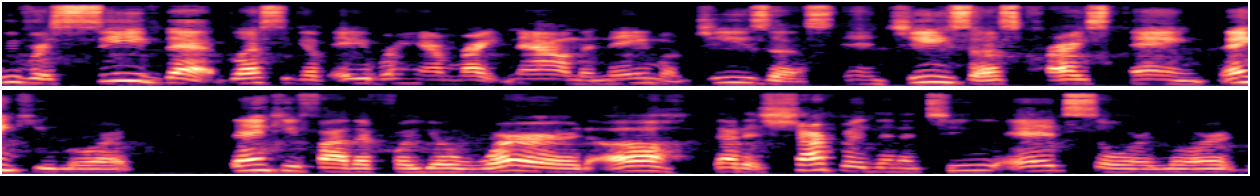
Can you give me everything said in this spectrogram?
We receive that blessing of Abraham right now in the name of Jesus, in Jesus Christ's name. Thank you, Lord. Thank you, Father, for your word. Oh, that is sharper than a two edged sword, Lord.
